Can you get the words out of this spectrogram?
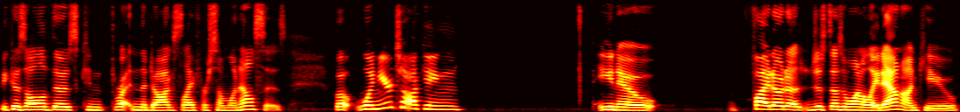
because all of those can threaten the dog's life or someone else's. But when you're talking, you know, Fido just doesn't want to lay down on cue,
